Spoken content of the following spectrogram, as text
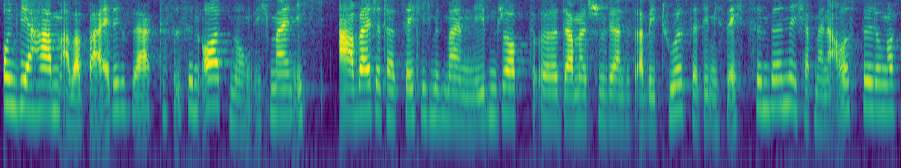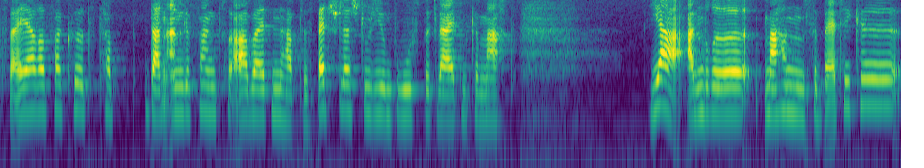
Und wir haben aber beide gesagt, das ist in Ordnung. Ich meine, ich arbeite tatsächlich mit meinem Nebenjob, äh, damals schon während des Abiturs, seitdem ich 16 bin. Ich habe meine Ausbildung auf zwei Jahre verkürzt, habe dann angefangen zu arbeiten, habe das Bachelorstudium berufsbegleitend gemacht. Ja, andere machen ein Sabbatical.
